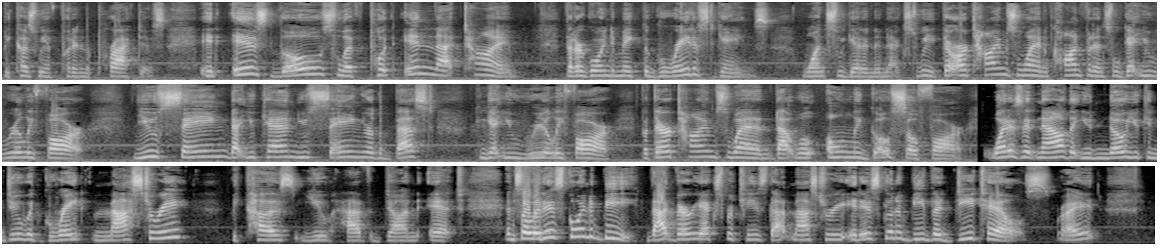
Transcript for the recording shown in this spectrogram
because we have put in the practice. It is those who have put in that time that are going to make the greatest gains once we get into next week. There are times when confidence will get you really far. You saying that you can, you saying you're the best can get you really far. But there are times when that will only go so far. What is it now that you know you can do with great mastery? Because you have done it. And so it is going to be that very expertise, that mastery. It is going to be the details, right?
